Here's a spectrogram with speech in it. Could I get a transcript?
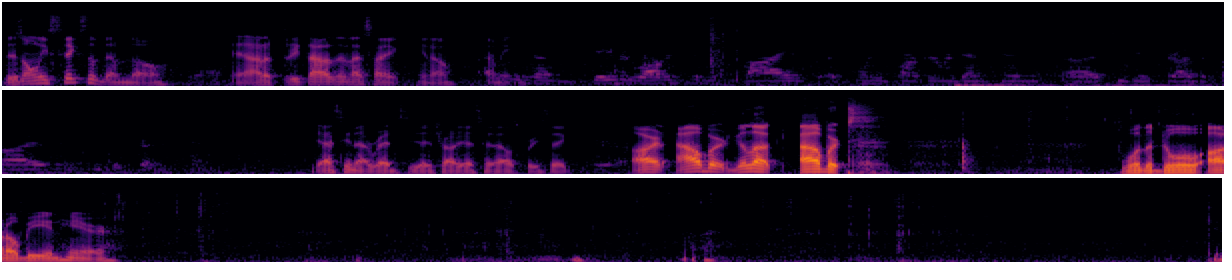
There's only six of them though. Yeah. And out of 3,000, that's like, you know, I I've mean, seen uh, David Robinson five, a Tony Parker redemption, uh, C.J. Stroud to five, and a C.J. Stroud to ten. Yeah, I seen that red CJ Stroud yesterday. That was pretty sick. All right, Albert, good luck. Albert. Will the dual auto be in here? Give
